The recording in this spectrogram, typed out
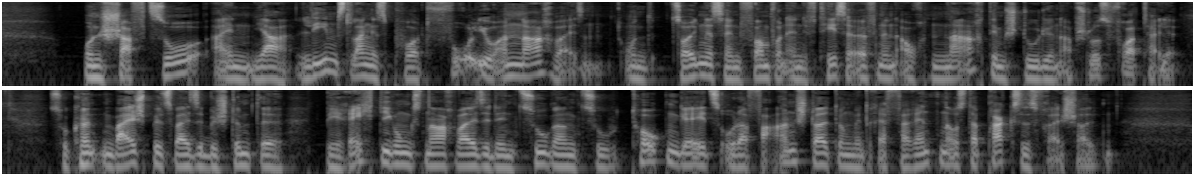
und schafft so ein ja, lebenslanges Portfolio an Nachweisen. Und Zeugnisse in Form von NFTs eröffnen auch nach dem Studienabschluss Vorteile. So könnten beispielsweise bestimmte Berechtigungsnachweise den Zugang zu Token Gates oder Veranstaltungen mit Referenten aus der Praxis freischalten.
